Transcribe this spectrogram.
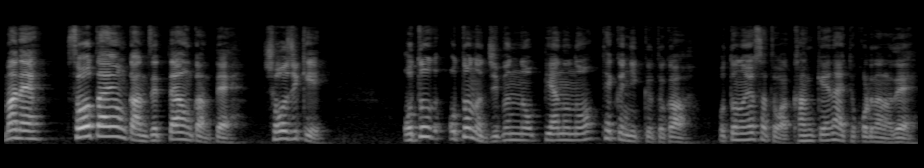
まあね相対音感絶対音感って正直音音の自分のピアノのテクニックとか音の良さとは関係ないところなので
